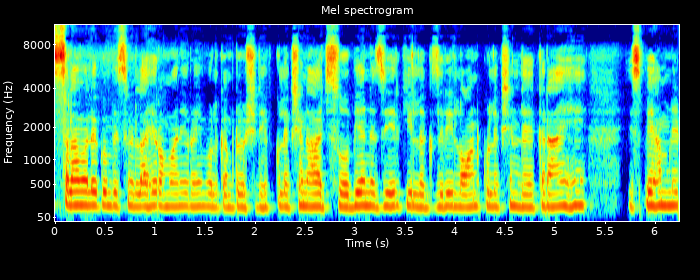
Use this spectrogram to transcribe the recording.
अल्लाम बिस्मिल्लाहिर्रहमानिर्रहीम वेलकम टू शरीफ कलेक्शन आज सोबिया नज़ीर की लग्जरी लॉन कलेक्शन लेकर आए हैं। इस पर हमने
